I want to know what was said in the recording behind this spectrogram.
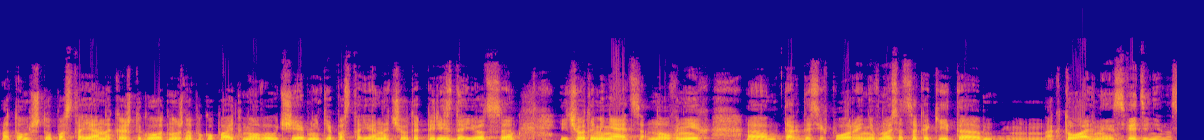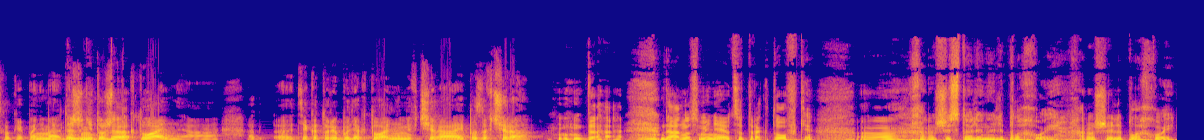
о том, что постоянно каждый год нужно покупать новые учебники, постоянно чего-то переиздается и чего-то меняется. Но в них а, так до сих пор и не вносятся какие-то актуальные сведения, насколько я понимаю. Даже не то, что да. актуальные, а, а те, которые были актуальными вчера и позавчера. Да, да, но сменяются трактовки. А, хороший Сталин или плохой? Хороший или плохой?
